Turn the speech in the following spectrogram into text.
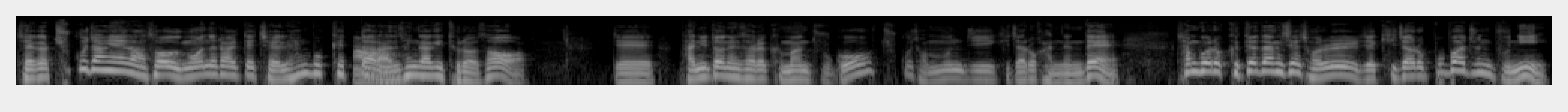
제가 축구장에 가서 응원을 할 때 제일 행복했다라는 어. 생각이 들어서 이제 다니던 회사를 그만두고 축구 전문지 기자로 갔는데 참고로 그때 당시에 저를 이제 기자로 뽑아준 분이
